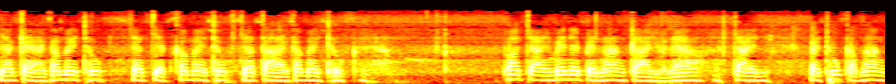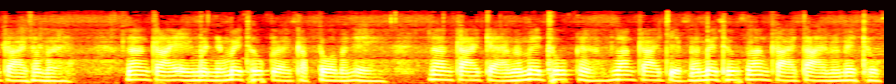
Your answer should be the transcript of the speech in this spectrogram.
จะแก่ก็ไม่ทุกข์จะเจ็บก็ไม่ทุกข์จะตายก็ไม่ทุกข์ เพราะใจไม่ได้เป็นร่างกายอยู่แล้ว ใจไปทุกข์กับร่างกายทำไม ร่างกายเองมันยังไม่ทุกข์เลยกับตัวมันเอง ร่างกายแก่มันไม่ทุกข์ร่างกายเจ็บมันไม่ทุกข์ร่างกายตายมันไม่ทุกข์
